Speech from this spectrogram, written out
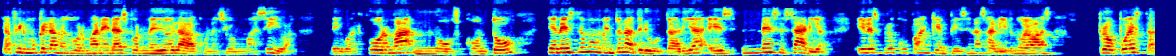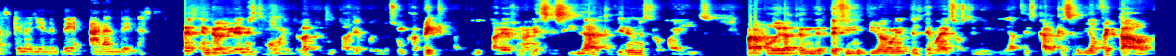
y afirmó que la mejor manera es por medio de la vacunación masiva. De igual forma, nos contó que en este momento la tributaria es necesaria y les preocupa que empiecen a salir nuevas propuestas que la llenen de arandelas. En realidad, en este momento la tributaria pues, no es un capricho, la tributaria es una necesidad que tiene nuestro país para poder atender definitivamente el tema de sostenibilidad fiscal que se vio afectado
